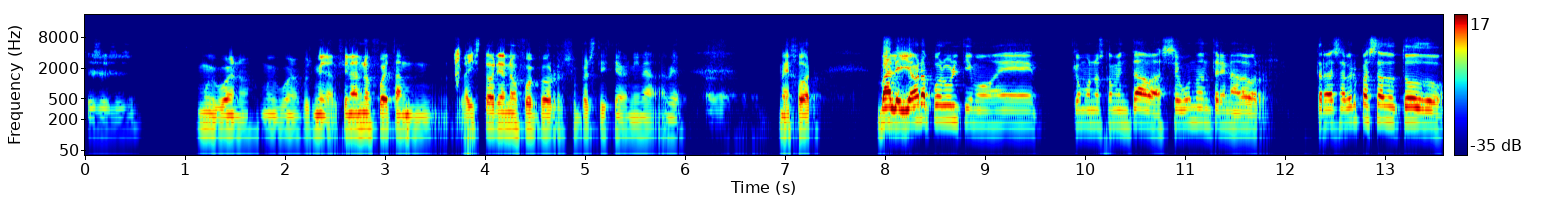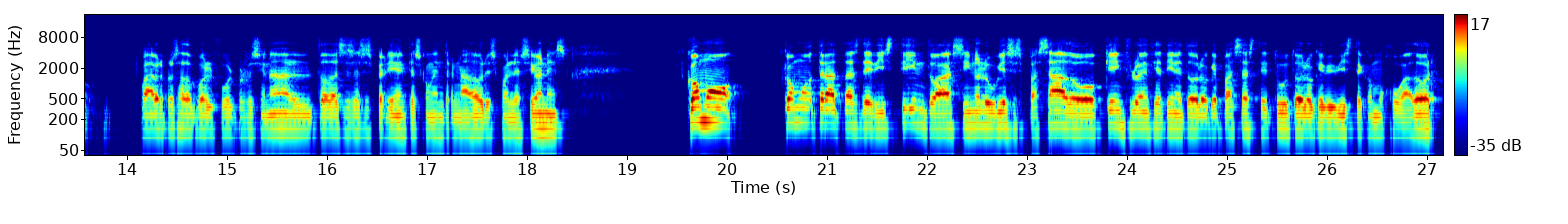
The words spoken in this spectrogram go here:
Sí, sí, sí. sí. Muy bueno, muy bueno. Pues mira, al final no fue tan. La historia no fue por superstición ni nada. Mira, mejor. Vale, y ahora por último, eh, como nos comentabas, segundo entrenador. Tras haber pasado todo, haber pasado por el fútbol profesional, todas esas experiencias con entrenadores, con lesiones, ¿cómo, cómo tratas de distinto a si no lo hubieses pasado? ¿O ¿Qué influencia tiene todo lo que pasaste tú, todo lo que viviste como jugador,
